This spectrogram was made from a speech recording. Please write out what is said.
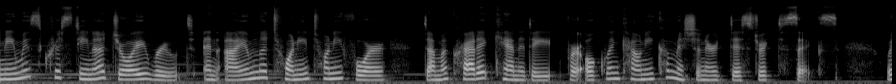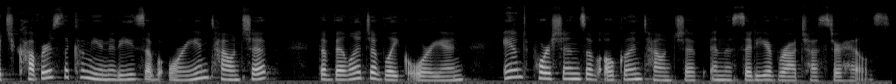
My name is Christina Joy Root, and I am the 2024 Democratic candidate for Oakland County Commissioner District 6, which covers the communities of Orion Township, the village of Lake Orion, and portions of Oakland Township and the city of Rochester Hills.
